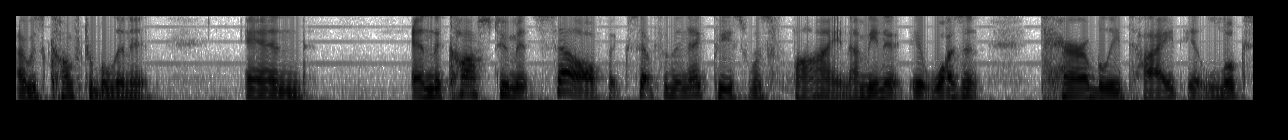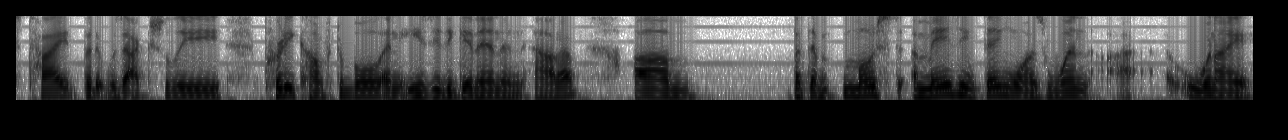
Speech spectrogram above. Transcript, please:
I was comfortable in it, and and the costume itself, except for the neck piece, was fine. I mean, it, it wasn't terribly tight. It looks tight, but it was actually pretty comfortable and easy to get in and out of. Um, but the most amazing thing was when I, when I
